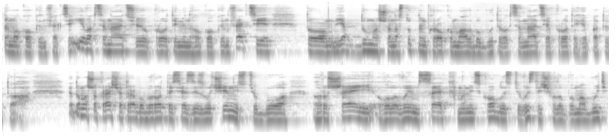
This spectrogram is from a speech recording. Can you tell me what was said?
пневмокок інфекції, і вакцинацію проти мінгокок інфекції, то я б думав, що наступним кроком мала би бути вакцинація проти гепатиту А. Я думаю, що краще треба боротися зі злочинністю, бо грошей голови МСЕК Хмельницької області вистачило б, мабуть,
